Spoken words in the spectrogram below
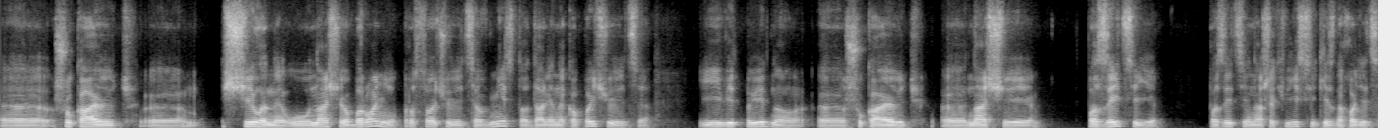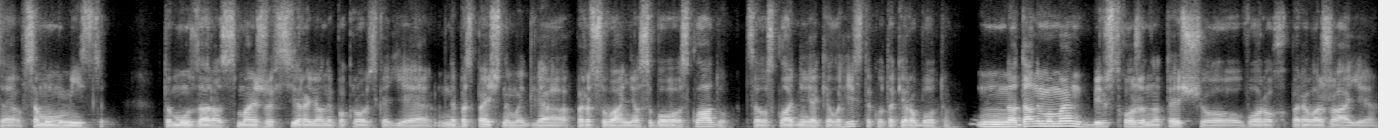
е, шукають е, щілини у нашій обороні, просочуються в місто, далі накопичуються і відповідно е, шукають е, наші позиції, позиції наших військ, які знаходяться в самому місті. Тому зараз майже всі райони Покровська є небезпечними для пересування особового складу. Це ускладнює як і логістику, так і роботу. На даний момент більш схоже на те, що ворог переважає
